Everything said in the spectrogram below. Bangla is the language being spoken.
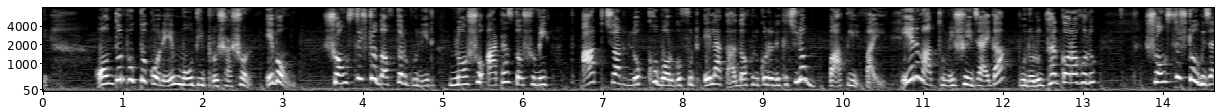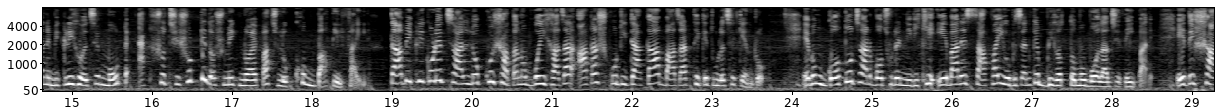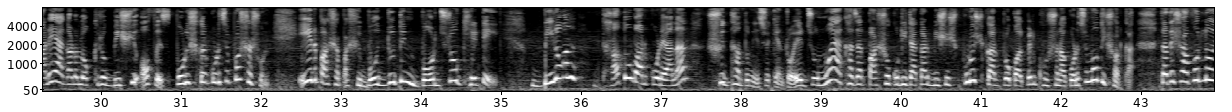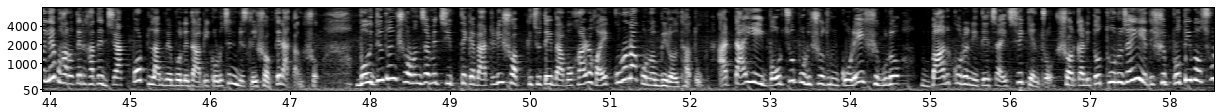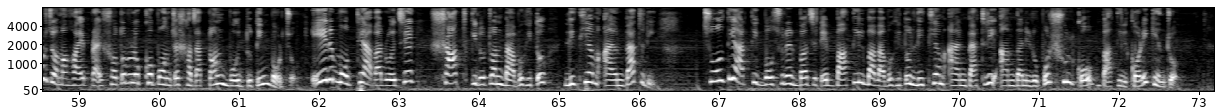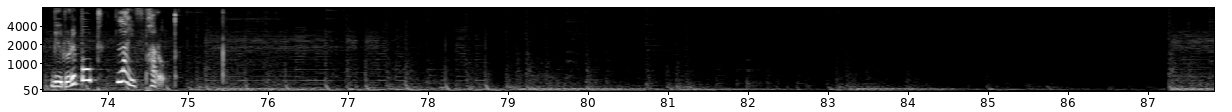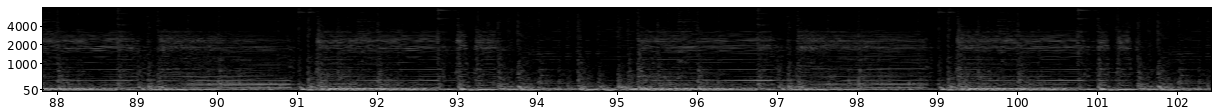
অন্তর্ভুক্ত করে মোদী প্রশাসন এবং সংশ্লিষ্ট দফতরগুলির নশো আঠাশ দশমিক আট চার লক্ষ বর্গফুট এলাকা দখল করে রেখেছিল বাতিল ফাইল। এর মাধ্যমে সেই জায়গা পুনরুদ্ধার করা হলো। সংশ্লিষ্ট অভিযানে বিক্রি হয়েছে মোট একশো ছেষট্টি দশমিক নয় পাঁচ লক্ষ বাতিল ফাইল। তা বিক্রি করে চার লক্ষ সাতানব্বই হাজার আটাশ কোটি টাকা বাজার থেকে তুলেছে কেন্দ্র। এবং গত চার বছরের নিরিখে এবারে সাফাই অভিযানকে বৃহত্তম বলা যেতেই পারে। এতে সাড়ে এগারো লক্ষেরও বেশি অফিস পরিষ্কার করেছে প্রশাসন। এর পাশাপাশি বৈদ্যুতিন বর্জ্য ঘেটে বিরল ধাতু বার করে আনার সিদ্ধান্ত নিয়েছে কেন্দ্র। এর জন্য এক হাজার পাঁচশো কোটি টাকার বিশেষ পুরস্কার প্রকল্পের ঘোষণা করেছে মোদী সরকার। তাতে সাফল্য এলে ভারতের হাতে জ্যাকপট লাগবে বলে দাবি করেছেন বিশ্লেষকদের একাংশ। বৈদ্যুতিন সরঞ্জামের চিপ থেকে ব্যাটারি সব কিছুতেই ব্যবহার হয় কোনো না কোনো বিরল ধাতু। আর তাই এই বর্জ্য পরিশোধন করে সেগুলো বার করে নিতে চাইছে কেন্দ্র। সরকারি তথ্য অনুযায়ী এদেশে প্রতি বছর জমা হয় প্রায় সতেরো লক্ষ পঞ্চাশ হাজার টন বৈদ্যুতিন বর্জ্য। এর মধ্যে আবার রয়েছে ষাট কিলোটন ব্যবহৃত লিথিয়াম আয়ন ব্যাটারি। চলতি আর্থিক বছরের বাজেটে বাতিল বা ব্যবহৃত লিথিয়াম আয়ন ব্যাটারি আমদানির উপর শুল্ক বাতিল করে কেন্দ্র। Bureau report, live Bharat.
